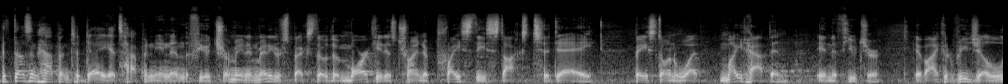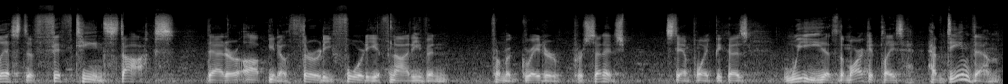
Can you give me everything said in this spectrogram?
It doesn't happen today, it's happening in the future. I mean, in many respects, though, the market is trying to price these stocks today based on what might happen in the future. If I could read you a list of 15 stocks that are up, you know, 30, 40, if not even from a greater percentage standpoint, because we, as the marketplace, have deemed them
